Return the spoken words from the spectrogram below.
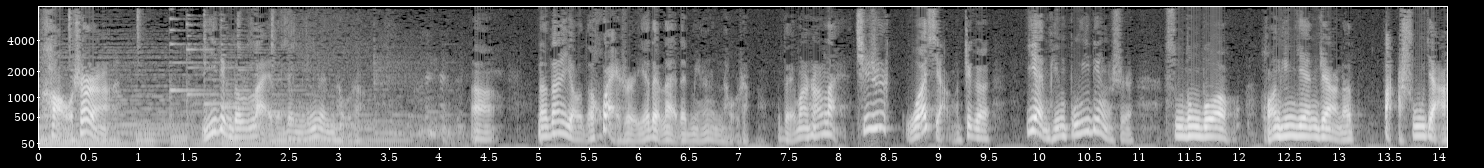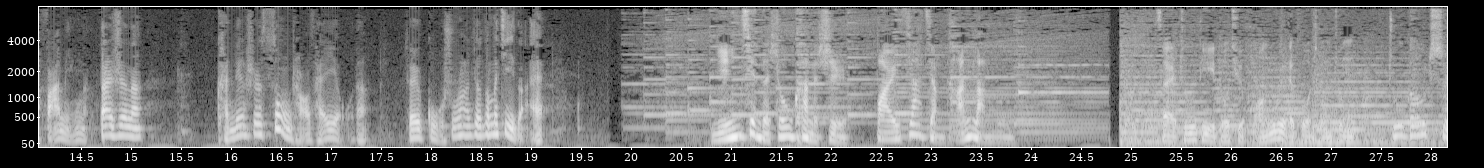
好事啊，一定都赖在这名人头上啊。那当然有的坏事也得赖在名人头上，得往上赖。其实我想，这个赝品不一定是苏东坡、黄庭坚这样的大书家发明的，但是呢，肯定是宋朝才有的，所以古书上就这么记载。您现在收看的是《百家讲坛》栏目。在朱棣夺取皇位的过程中，朱高炽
